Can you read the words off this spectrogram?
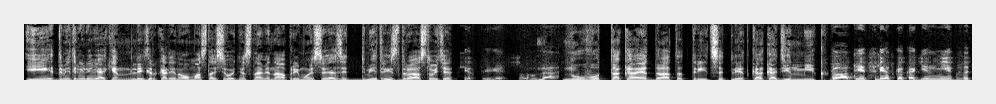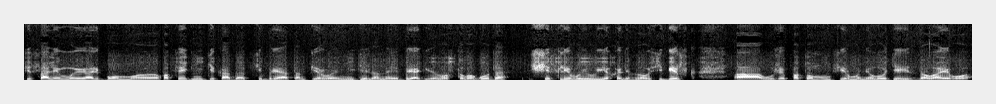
И Дмитрий Ревякин, лидер «Калинового моста», сегодня с нами на прямой связи. Дмитрий, здравствуйте. Всех приветствуем, да. Ну, вот такая дата, 30 лет, как один миг. Да, 30 лет как один миг. Записали мы альбом э, последняя декада октября, там первая неделя ноября 90-го года. Счастливые уехали в Новосибирск. А уже потом фирма «Мелодия» издала его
